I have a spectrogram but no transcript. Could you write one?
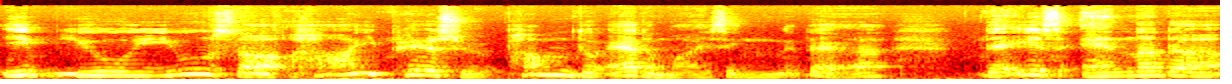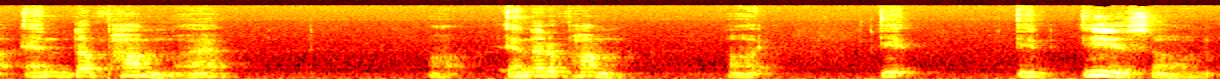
if you use a high pressure pump to atomizing there, there is another another pump, uh, uh, another pump. Uh, it it is um,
